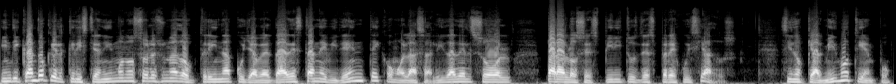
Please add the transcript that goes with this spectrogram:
indicando que el cristianismo no solo es una doctrina cuya verdad es tan evidente como la salida del sol para los espíritus desprejuiciados, sino que al mismo tiempo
